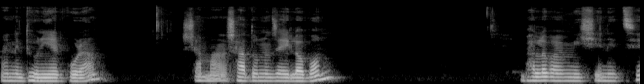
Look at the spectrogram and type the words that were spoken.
মানে ধনিয়ার গুঁড়া স্বাদ অনুযায়ী লবণ। ভালোভাবে মিশিয়ে নিচ্ছে।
